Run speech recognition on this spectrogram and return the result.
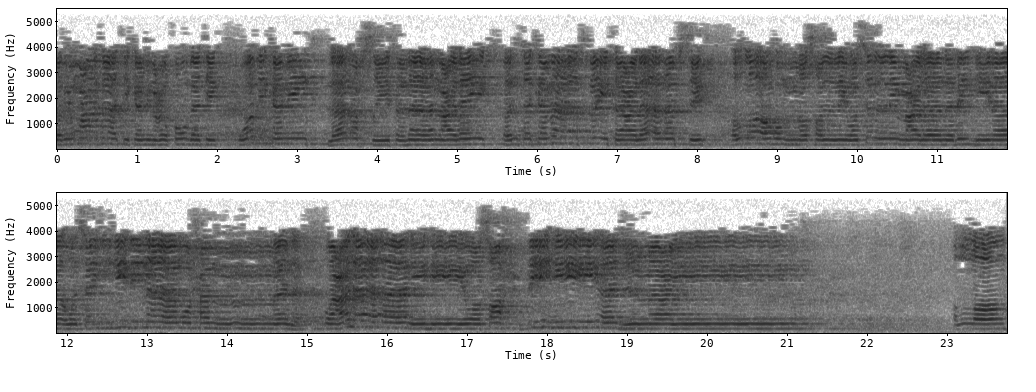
وبمعافاتك من عقوبتك وبك منك. لا نحصي ثناء عليك. أنت كما أثنيت على نفسك. اللهم صل وسلم على نبينا وسيدنا محمد وعلى آله وصحبه أجمعين الله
